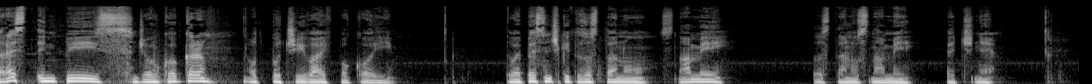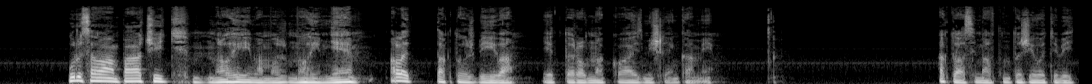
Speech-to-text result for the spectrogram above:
Rest in peace, Joe Cocker, odpočívaj v pokoji. Tvoje pesničky tu zostanú s nami, zostanú s nami väčšine. Budú sa vám páčiť mnohým a mnohým nie, ale tak to už býva. Je to rovnako aj s myšlienkami. Tak to asi má v tomto živote byť.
